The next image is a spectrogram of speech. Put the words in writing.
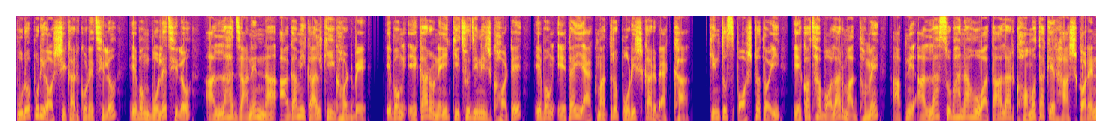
পুরোপুরি অস্বীকার করেছিল এবং বলেছিল, আল্লাহ জানেন না আগামীকাল কি ঘটবে এবং এ কারণেই কিছু জিনিস ঘটে এবং এটাই একমাত্র পরিষ্কার ব্যাখ্যা। কিন্তু স্পষ্টতই একথা বলার মাধ্যমে আপনি আল্লাহ সুবহানাহু ওয়াতালার ক্ষমতাকে হ্রাস করেন,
